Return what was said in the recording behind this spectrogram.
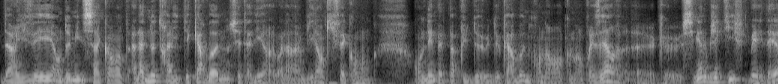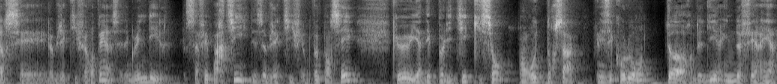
d'arriver en 2050 à la neutralité carbone, c'est-à-dire euh, voilà un bilan qui fait qu'on on n'émet pas plus de, carbone qu'on en, qu'on en préserve, euh, que c'est bien l'objectif. Mais d'ailleurs, c'est l'objectif européen, c'est le Green Deal. Ça fait partie des objectifs. Et on peut penser qu'il y a des politiques qui sont en route pour ça. Les écolos ont tort de dire il ne fait rien.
